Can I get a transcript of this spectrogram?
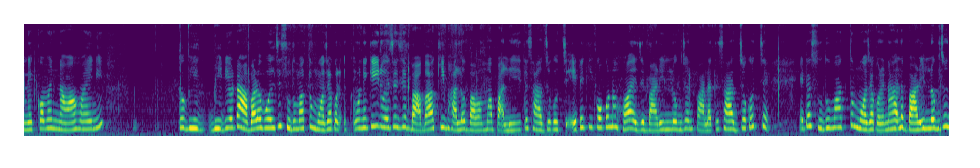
অনেক কমেন্ট নেওয়া হয়নি। তো ভিডিওটা আবারও বলছি, শুধুমাত্র মজা করে, অনেকেই রয়েছে যে বাবা কি ভালো, বাবা মা পালিয়ে যেতে সাহায্য করছে। এটা কি কখনো হয় যে বাড়ির লোকজন পালাতে সাহায্য করছে? এটা শুধুমাত্র মজা করে, না হলে বাড়ির লোকজন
